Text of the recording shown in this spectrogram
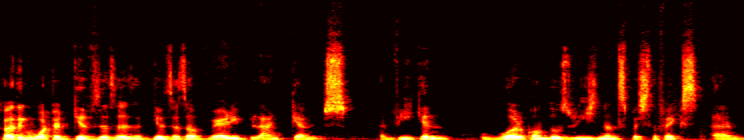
so I think what it gives us is it gives us a very blank canvas, and we can work on those regional specifics and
